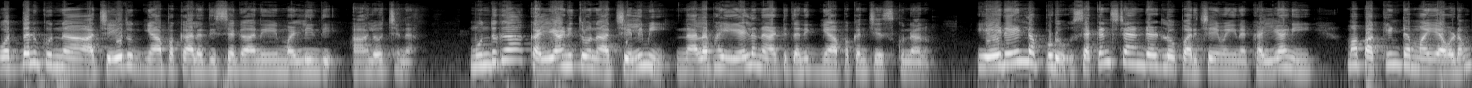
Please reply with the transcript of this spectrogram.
వద్దనుకున్న ఆ చేదు జ్ఞాపకాల దిశగానే మళ్ళింది ఆలోచన. ముందుగా కళ్యాణితో నా చెలిమి నలభై ఏళ్ళ నాటిదని జ్ఞాపకం చేసుకున్నాను. ఏడేళ్ళప్పుడు సెకండ్ స్టాండర్డ్లో పరిచయమైన కళ్యాణి మా పక్కింటమ్మాయి అవడం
